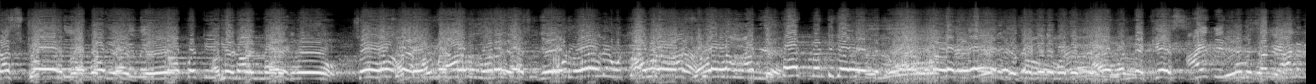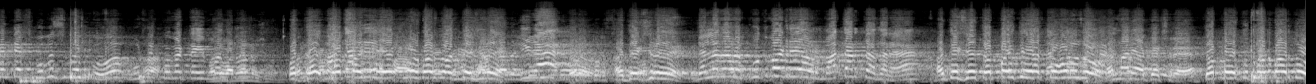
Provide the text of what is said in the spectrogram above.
ಕಸ್ಟೋಡಿಯನ್ ಪ್ರಾಪರ್ಟಿ ಪ್ರಾಪರ್ಟಿ ಅಮೆಂಡ್ಮೆಂಟ್ ಮಾಡಿದ್ರು ಸೊ ಯಾರು ಒಂದೇ ಕೇಸ್. ಆಯ್ತು ಎರಡು ಗಂಟೆಗೆ ಮುಗಿಸ್ಬೇಕು. ಊಟಕ್ಕೆ ಹೋಗೋ ಟೈಮ್ ಈಗ ಅಧ್ಯಕ್ಷರೇ. ಎಲ್ಲದವ್ರು ಕೂತ್ಕೊಡ್ರಿ ಅವ್ರು ಮಾತಾಡ್ತಾ ಇದಾರೆ. ಅಧ್ಯಕ್ಷರೇ ತಪ್ಪಾಯ್ತು ಯಾಕೆ ತಗೊಳ್ಳೋದು ಸನ್ಮಾನ್ಯ ಅಧ್ಯಕ್ಷರೇ. ತಪ್ಪಾಯ್ತು ಕೊಡಬಾರ್ದು.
